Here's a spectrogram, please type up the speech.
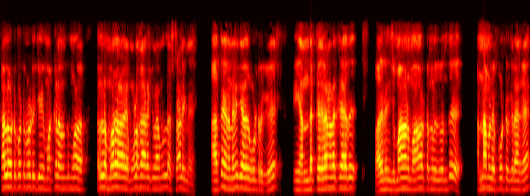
கள்ள ஓட்டு போட்டு மறுபடியும் ஜெயி- மக்களை வந்து மொ- நல்ல முறை மிளகா அரைக்கலாம்ல ஸ்டாலின். அதான் என்ன நினைக்கிறது போல் இருக்கு நீ அந்த இதெல்லாம் நடக்காது. பதினஞ்சு மாவட்ட மாவட்டங்களுக்கு வந்து அண்ணாமலை போட்டிருக்கிறாங்க.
